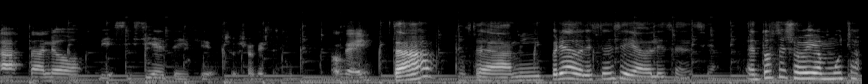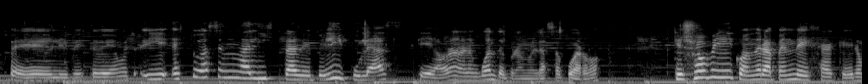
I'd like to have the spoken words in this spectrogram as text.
hasta los 17, 18, yo qué sé. Ok. ¿Está? O sea, mi preadolescencia y adolescencia. Entonces yo veía muchas pelis, ¿viste? Veía mucho- Y estuve haciendo una lista de películas, que ahora no la encuentro, pero me las acuerdo, que yo vi cuando era pendeja, que era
